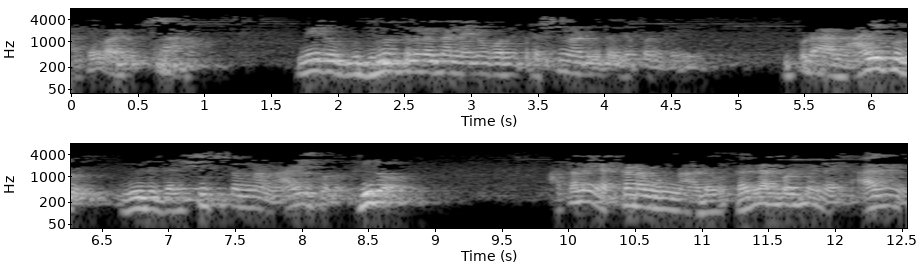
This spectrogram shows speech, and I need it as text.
అంటే వాడు ఉత్సాహం. మీరు బుద్ధిమంతులు కదా నేను కొన్ని ప్రశ్నలు అడుగుతా చెప్పండి. ఇప్పుడు ఆ నాయకుడు వీడు దర్శిస్తున్న నాయకుడు హీరో అతను ఎక్కడ ఉన్నాడు? కంగారు పడుతుంది ఆగండి.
